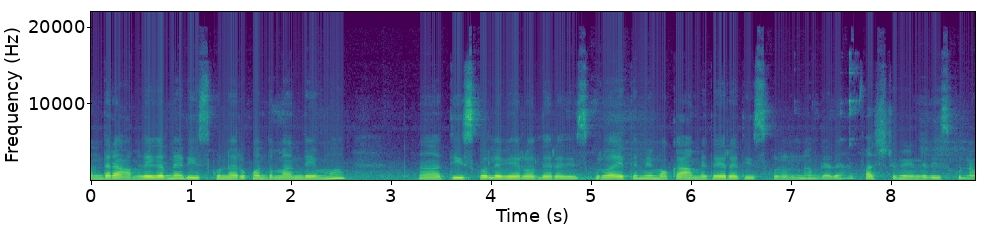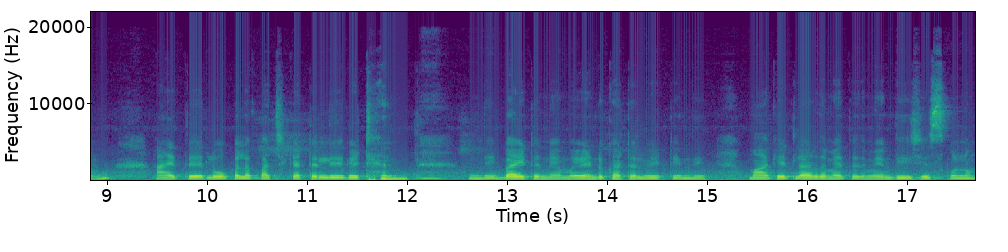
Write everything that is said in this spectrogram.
అందరు ఆమె దగ్గరనే తీసుకున్నారు. కొంతమంది ఏమో తీసుకోలే వేరే వాళ్ళ దగ్గర తీసుకురు. అయితే మేము ఒక ఆమె దగ్గర తీసుకున్నాం కదా ఫస్ట్ మేమే తీసుకున్నాము. అయితే లోపల పచ్చి కట్టెలు పెట్టింది బయటనేమో ఎండు కట్టెలు పెట్టింది. మాకు ఎట్లా అర్థమవుతుంది? మేము తీసేసుకున్నాం.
